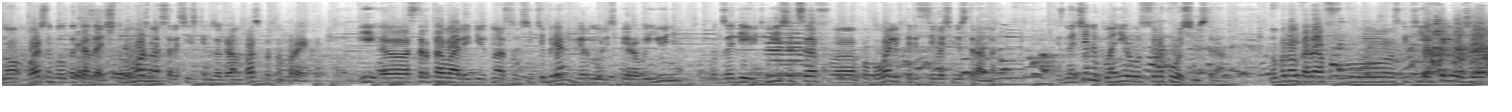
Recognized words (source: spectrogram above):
но важно было доказать, что можно с российским загранпаспортом проехать. И э, стартовали 19 сентября, вернулись 1 июня. Вот за 9 месяцев э, побывали в 38 странах. Изначально планировалось 48 стран. Но потом, когда э, сказать, ехали уже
